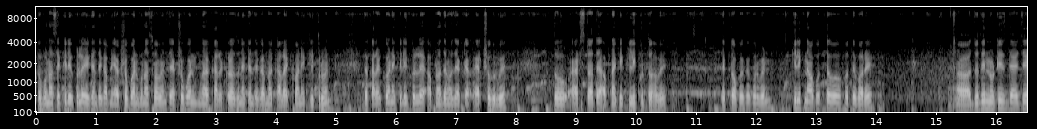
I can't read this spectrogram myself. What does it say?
তো বোনাসে ক্লিক করলে এখান থেকে আপনি একশো পয়েন্ট বোনাস পাবেন। তো একশো পয়েন্ট কালেক্ট করার জন্য এখান থেকে আপনার কালেক্ট কয়েনে ক্লিক করবেন তো কালেক্ট কয়েনে ক্লিক করলে আপনাদের মাঝে একটা অ্যাড শো করবে তো অ্যাডসটাতে আপনাকে ক্লিক করতে হবে। তো একটু অপেক্ষা করবেন। ক্লিক নাও করতেও হতে পারে। যদি নোটিশ দেয় যে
